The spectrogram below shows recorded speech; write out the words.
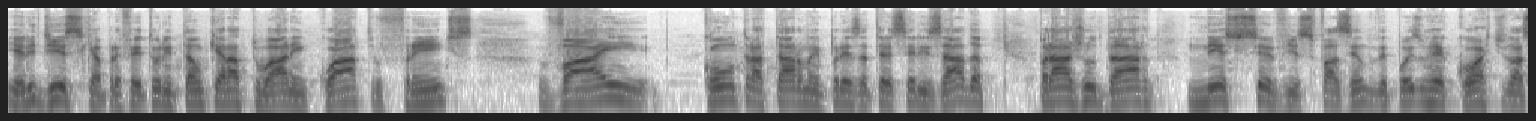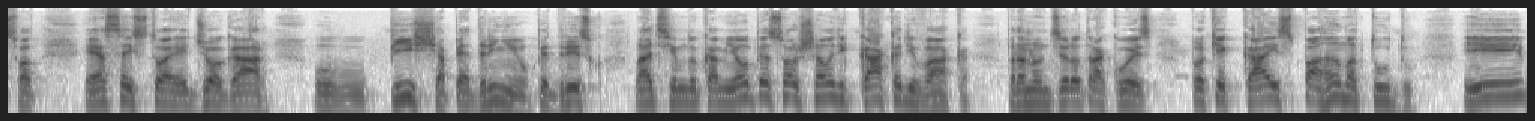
e ele disse que a prefeitura então quer atuar em quatro frentes, vai contratar uma empresa terceirizada para ajudar nesse serviço, fazendo depois o recorte do asfalto. Essa história de jogar o piche, a pedrinha, o pedrisco lá de cima do caminhão, o pessoal chama de caca de vaca, para não dizer outra coisa, porque cai, esparrama tudo. E,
